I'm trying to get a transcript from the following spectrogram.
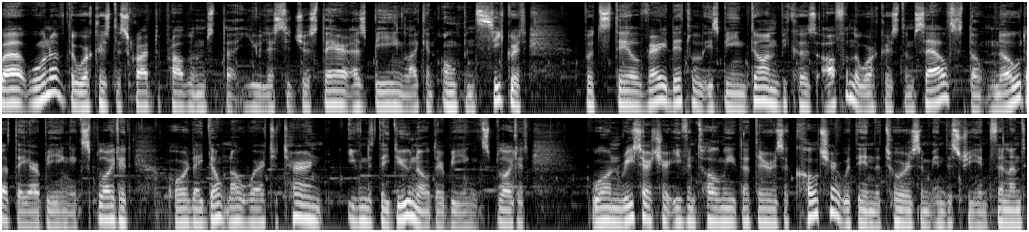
Well, one of the workers described the problems that you listed just there as being like an open secret but still very little is being done because often the workers themselves don't know that they are being exploited or they don't know where to turn even if they do know they're being exploited. One researcher even told me that there is a culture within the tourism industry in Finland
